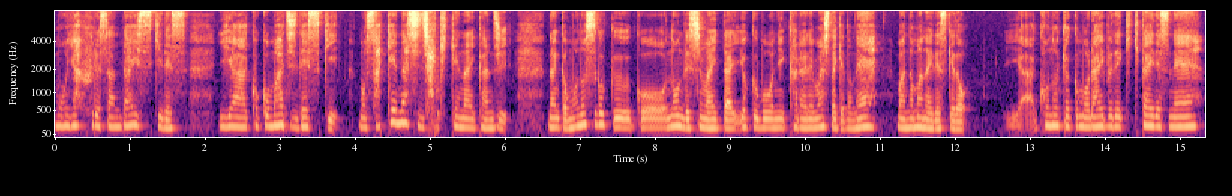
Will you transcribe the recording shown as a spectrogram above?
もうヤッフルさん大好きです。いやー、ここマジで好き。もう酒なしじゃ聞けない感じ。なんかものすごくこう飲んでしまいたい欲望に駆られましたけどね。まあ飲まないですけど。いやこの曲もライブで聴きたいですね。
